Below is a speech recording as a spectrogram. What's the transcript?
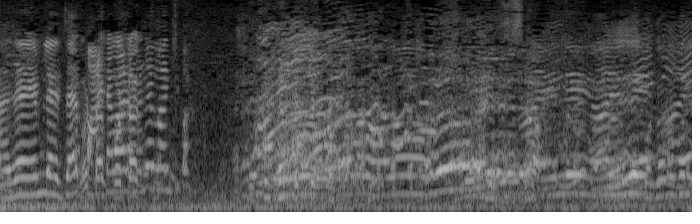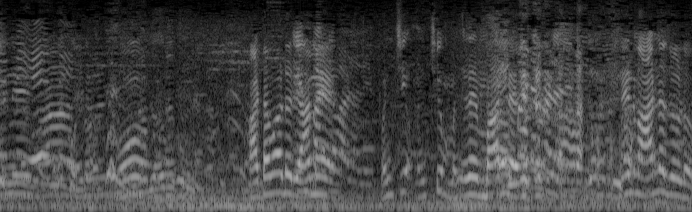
అదే ఏం లేదు సార్ పాట. పాడమనే మంచి పాడు ఆమె మంచి మంచి నేను మాట్లాడు నేను వాడిన చూడు.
